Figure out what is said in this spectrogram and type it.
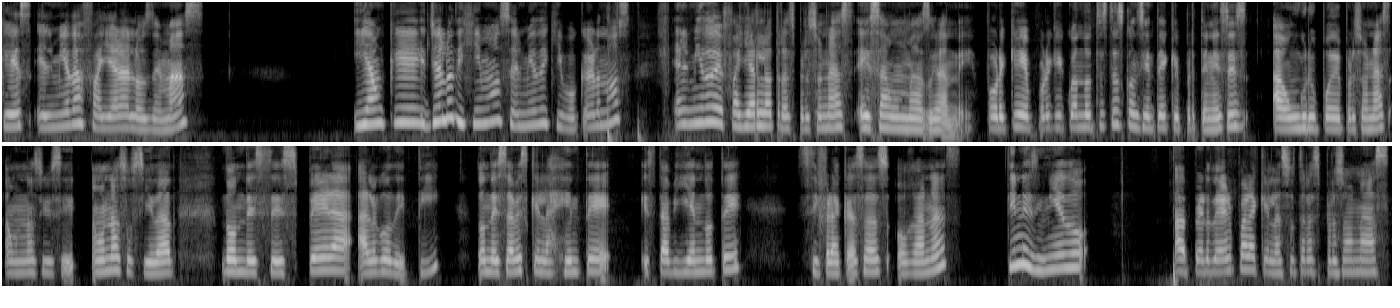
que es el miedo a fallar a los demás. Y aunque ya lo dijimos, el miedo a equivocarnos, el miedo de fallarle a otras personas es aún más grande. ¿Por qué? Porque cuando tú estás consciente de que perteneces a un grupo de personas, a una, a una sociedad donde se espera algo de ti, donde sabes que la gente está viéndote si fracasas o ganas, tienes miedo a perder para que las otras personas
